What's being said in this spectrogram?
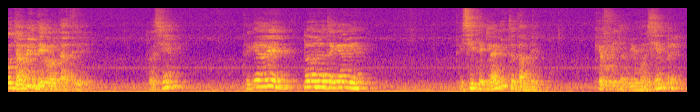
Vos también te cortaste. ¿Recién? ¿Te queda bien? No, no te queda bien. ¿Te hiciste clarito también? ¿Qué fuiste el mismo de siempre?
